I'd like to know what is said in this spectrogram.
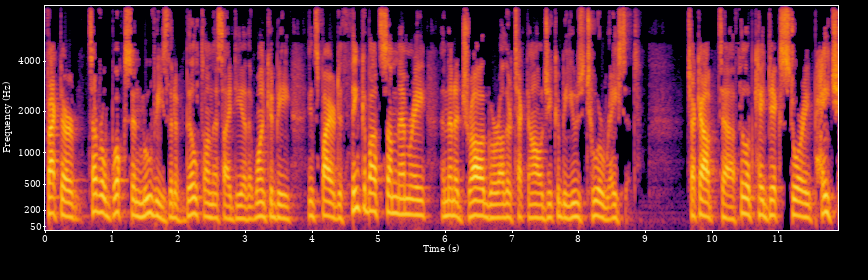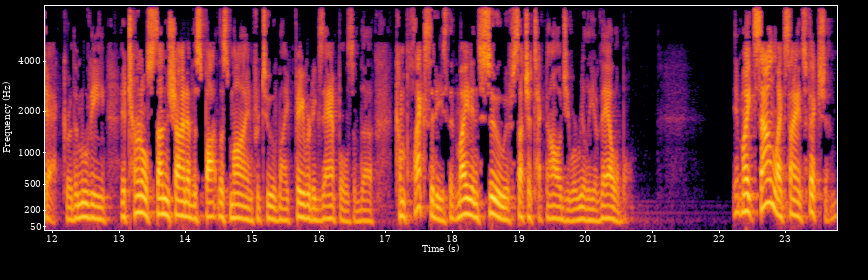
In fact, there are several books and movies that have built on this idea that one could be inspired to think about some memory and then a drug or other technology could be used to erase it. Check out uh, Philip K. Dick's story Paycheck or the movie Eternal Sunshine of the Spotless Mind for two of my favorite examples of the complexities that might ensue if such a technology were really available. It might sound like science fiction,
